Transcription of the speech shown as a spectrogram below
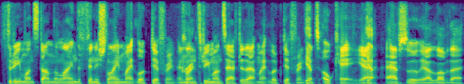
three months down the line, the finish line might look different, and then three months after that might look different. Yep. It's okay. Yeah, Yep. absolutely. I love that.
